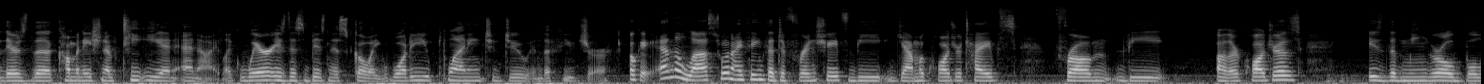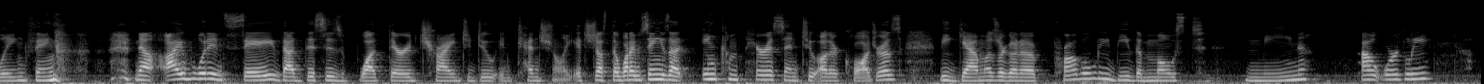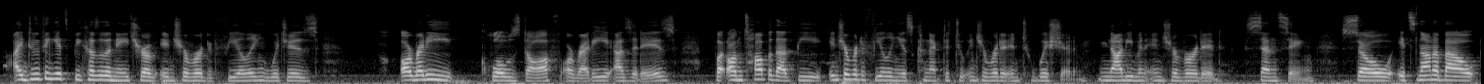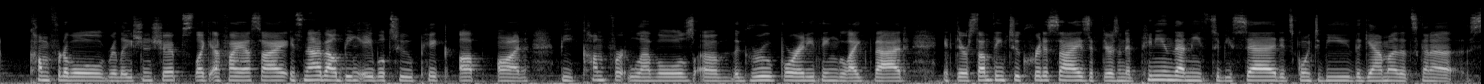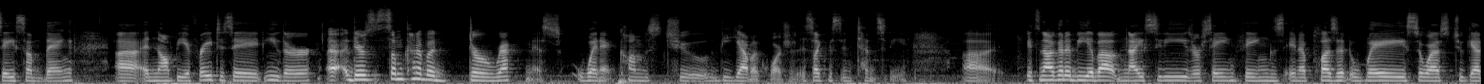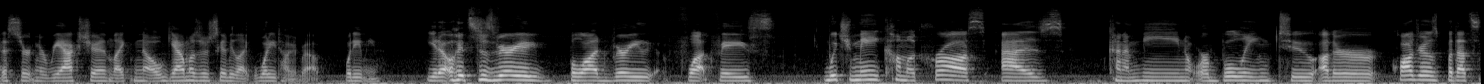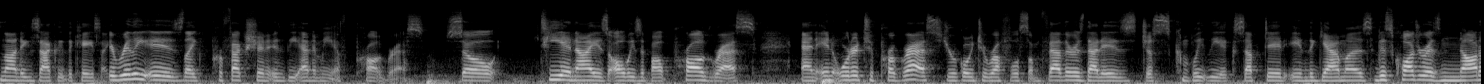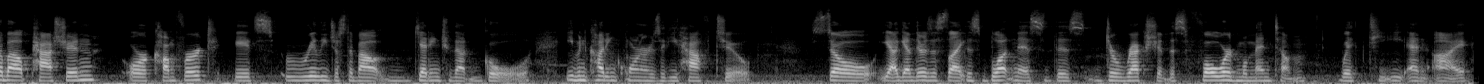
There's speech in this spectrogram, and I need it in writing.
there's the combination of TE and NI. Like, where is this business going? What are you planning to do in the future? Okay, and the last one I think that differentiates the gamma quadra types from the other quadras is the mean girl bullying thing. now, I wouldn't say that this is what they're trying to do intentionally. It's just that what I'm saying is that in comparison to other quadras, the gammas are going to probably be the most mean outwardly. I do think it's because of the nature of introverted feeling, which is already closed off already as it is. But on top of that, the introverted feeling is connected to introverted intuition, not even introverted sensing. So it's not about comfortable relationships like FISI. It's not about being able to pick up on the comfort levels of the group or anything like that. If there's something to criticize, if there's an opinion that needs to be said, it's going to be the gamma that's going to say something. Uh, and not be afraid to say it either. Uh, there's some kind of a directness when it comes to the gamma quadrant. It's like this intensity. Uh, it's not going to be about niceties or saying things in a pleasant way so as to get a certain reaction. Like, no, gammas are just going to be like, what are you talking about? What do you mean? You know, it's just very blunt, very flat face, which may come across as kind of mean or bullying to other quadras, but that's not exactly the case. It really is like perfection is the enemy of progress. So TNI is always about progress and in order to progress, you're going to ruffle some feathers. That is just completely accepted in the gammas. This quadra is not about passion or comfort. It's really just about getting to that goal, even cutting corners if you have to. So, yeah, again, there's this like this bluntness, this direction, this forward momentum with T E N I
